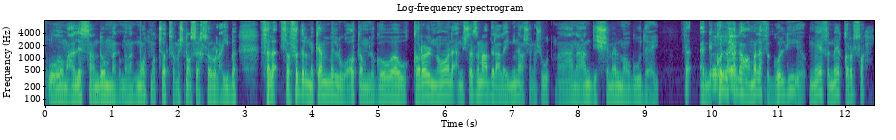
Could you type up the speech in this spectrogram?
بالظبط ومع لسه عندهم مج- مجموعة ماتشات فمش ناقص يخسروا لعيبة. فلأ ففضل مكمل وقطم لجوه وقرر إن هو لأ مش لازم أعدل على يمين عشان أشوط ما أنا عندي الشمال موجوده أهي. فكل حاجة هو عملها في الجول دي 100% قرار صح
